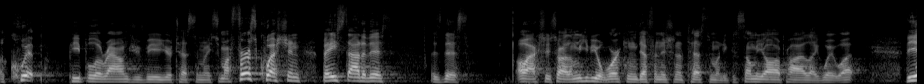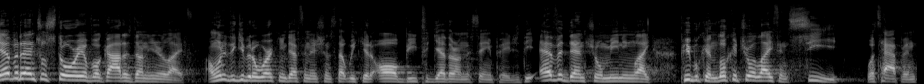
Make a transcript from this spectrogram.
equip people around you via your testimony. So, my first question, based out of this, is this. Oh, actually, sorry, let me give you a working definition of testimony because some of y'all are probably like, wait, what? The evidential story of what God has done in your life. I wanted to give it a working definition so that we could all be together on the same page. The evidential meaning like people can look at your life and see what's happened.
